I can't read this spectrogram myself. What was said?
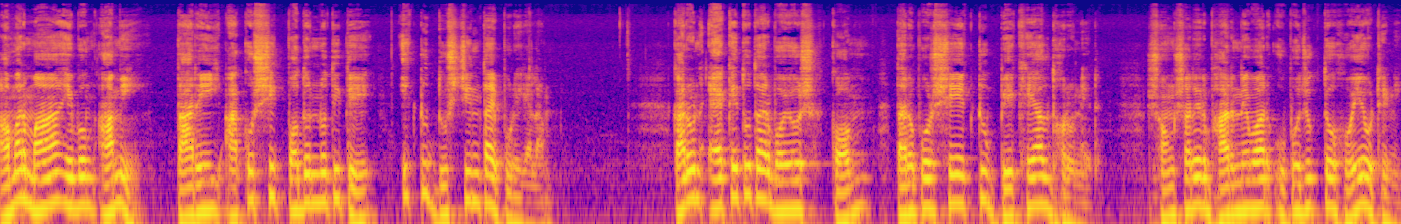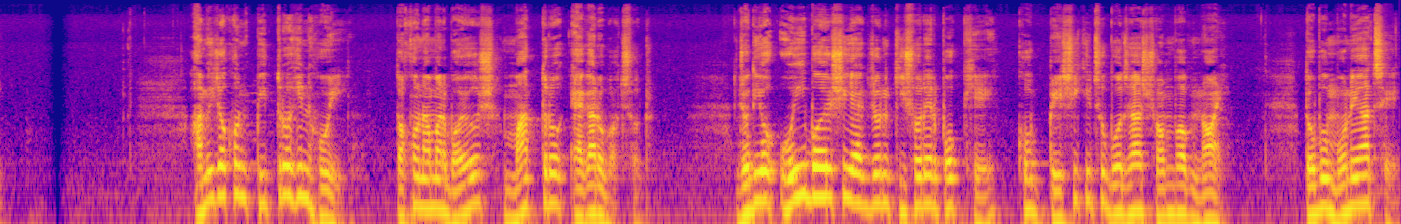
আমার মা এবং আমি তার এই আকস্মিক পদোন্নতিতে একটু দুশ্চিন্তায় পড়ে গেলাম। কারণ একে তো তার বয়স কম, তার উপর সে একটু বেখেয়াল ধরনের, সংসারের ভার নেওয়ার উপযুক্ত হয়ে ওঠেনি। আমি যখন পিত্রহীন হই, তখন আমার বয়স মাত্র এগারো বছর। যদিও ওই বয়সী একজন কিশোরের পক্ষে খুব বেশি কিছু বোঝা সম্ভব নয়। তবু মনে আছে,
